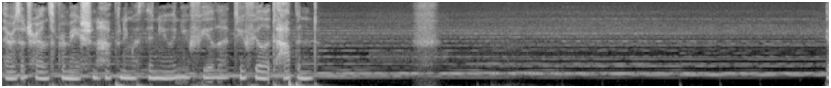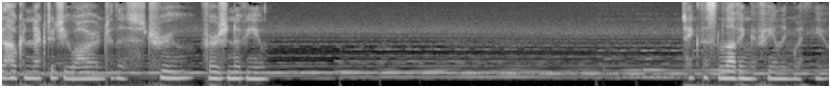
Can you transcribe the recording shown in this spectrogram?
There is a transformation happening within you, and you feel it. You feel it happened. Feel how connected you are to this true version of you. Take this loving feeling with you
